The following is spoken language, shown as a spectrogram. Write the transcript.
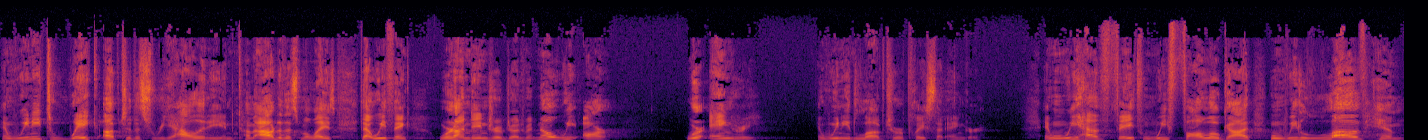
And we need to wake up to this reality and come out of this malaise that we think we're not in danger of judgment. No, we are. We're angry, and we need love to replace that anger. And when we have faith, when we follow God, when we love Him,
